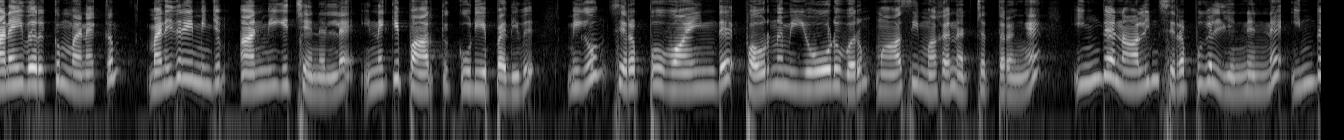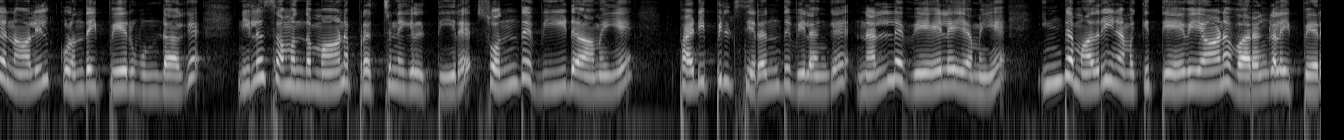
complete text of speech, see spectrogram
அனைவருக்கும் வணக்கம். மனிதரை மிஞ்சும் ஆன்மீக சேனலில் இன்றைக்கி பார்க்கக்கூடிய பதிவு மிகவும் சிறப்பு வாய்ந்த பௌர்ணமியோடு வரும் மாசி மக நட்சத்திரங்க. இந்த நாளின் சிறப்புகள் என்னென்ன? இந்த நாளில் குழந்தை பேர் உண்டாக நில சம்பந்தமான பிரச்சனைகள் தீர சொந்த வீடு அமைய படிப்பில் சிறந்து விளங்க நல்ல வேலையமைய இந்த மாதிரி நமக்கு தேவையான வரங்களை பெற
